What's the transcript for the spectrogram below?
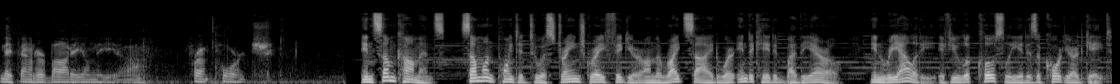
They found her body on the uh, front porch. In some comments, someone pointed to a strange gray figure on the right side where indicated by the arrow, in reality if you look closely it is a courtyard gate.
